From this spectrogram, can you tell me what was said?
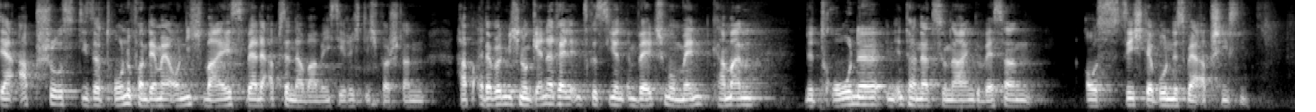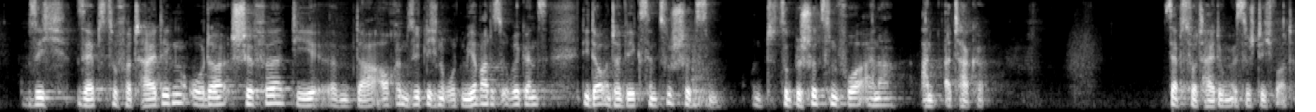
der Abschuss dieser Drohne, von der man ja auch nicht weiß, wer der Absender war, wenn ich sie richtig verstanden habe. Da würde mich nur generell interessieren, in welchem Moment kann man eine Drohne in internationalen Gewässern aus Sicht der Bundeswehr abschießen? Um sich selbst zu verteidigen oder Schiffe, die ähm, da auch im südlichen Roten Meer war das übrigens, die da unterwegs sind, zu schützen und zu beschützen vor einer Attacke. Selbstverteidigung ist das Stichwort.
